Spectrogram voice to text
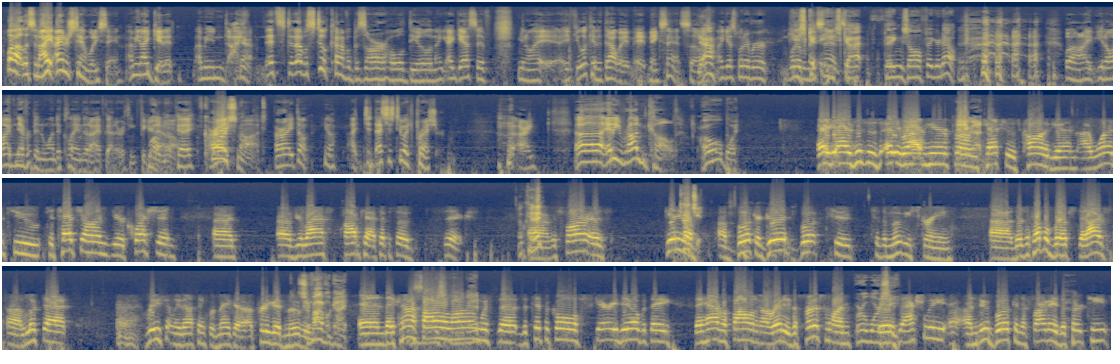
Well, listen, I, I understand what he's saying. I mean, I get it. I mean, I, Yeah. it's that was still kind of a bizarre whole deal, and I, I guess if you know, I, if you look at it that way, it, it makes sense. So Yeah. I guess whatever whatever He's, makes got, sense. he's got things all figured out. well, I you know, I've never been one to claim that I've got everything figured Well, out. no, Okay, of All right? course not. All right, don't you know? I that's just too much pressure. All right, uh, Eddie Rodden called. Oh boy. Hey guys, this is Eddie Rodden here from Rodden. Texas calling again. I wanted to to touch on your question uh, of your last podcast, episode six. Okay, Um, as far as getting Touch a, it. a book, a good book to to the movie screen, uh, there's a couple books that I've uh, looked at recently that I think would make a, a pretty good movie Survival guide. and they kind of follow along good. with the the typical scary deal, but they they have a following already. The first one is actually a, a new book in the Friday the Thirteenth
